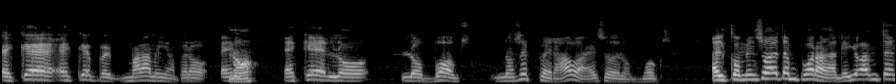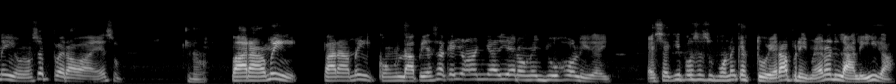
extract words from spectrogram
Es que, es que, pues, mala mía, pero no, es que lo- los Bucks, no se esperaba eso de los Bucks. El comienzo de temporada que ellos han tenido, no se esperaba eso. no. Para mí, para mí, con la pieza que ellos añadieron en You Holiday, ese equipo se supone que estuviera primero en la liga.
